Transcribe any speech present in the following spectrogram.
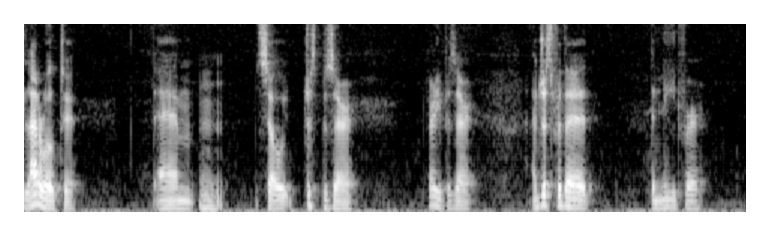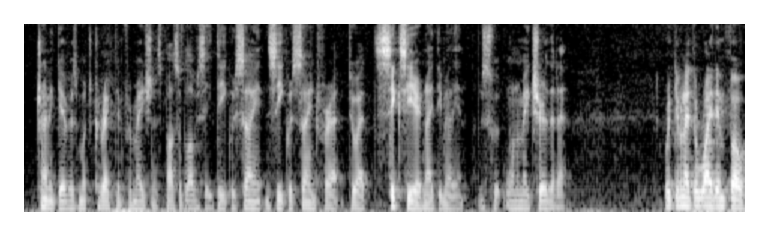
lateral to. Um, mm, so just bizarre, very bizarre, and just for the the need for trying to give as much correct information as possible. Obviously, Deke was signed. Zeke was signed for a, to a six year, ninety million. I just want to make sure that uh, we're giving out the right info.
